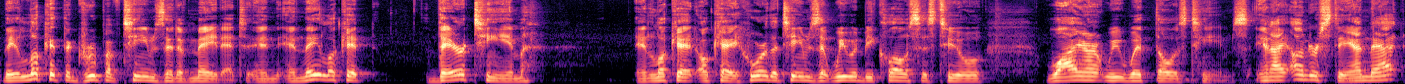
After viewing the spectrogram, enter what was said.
they look at the group of teams that have made it. And and they look at their team and look at okay who are the teams that we would be closest to? Why aren't we with those teams? And i understand that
